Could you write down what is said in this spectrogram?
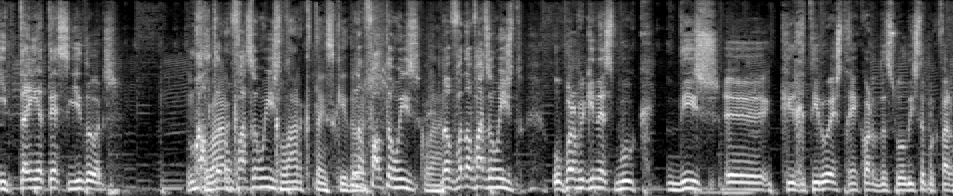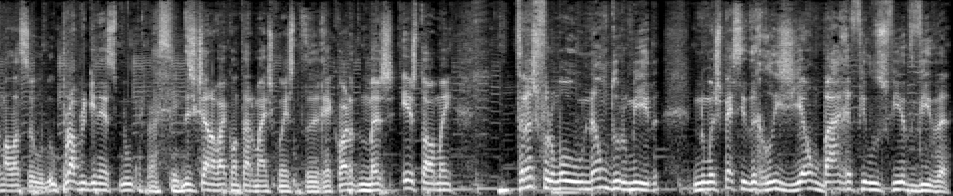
e tem até seguidores. Malta, Claro não façam isto. Claro que tem seguidores. Não faltam isso, Claro. não, não façam isto. O próprio Guinness Book diz eh, que retirou este recorde da sua lista porque faz mal à saúde. O próprio Guinness Book sim. diz que já não vai contar mais com este recorde, mas este homem transformou o não dormir numa espécie de religião barra filosofia de vida.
